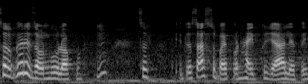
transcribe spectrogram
चल घरी जाऊन बोलू आपण चल इथं सासूबाई पण आहेत तुझ्या आल्या ते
